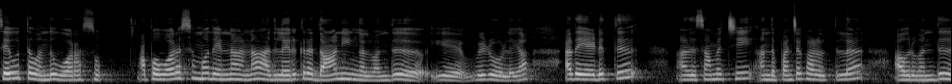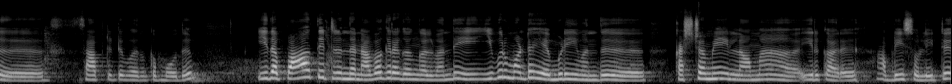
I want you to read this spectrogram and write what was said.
செவுத்தை வந்து உரசும். அப்போ உரசும் போது என்னன்னா அதில் இருக்கிற தானியங்கள் வந்து விழும் இல்லையா? அதை எடுத்து அதை சமைச்சு அந்த பஞ்சகாலத்தில் அவர் வந்து சாப்பிட்டுட்டு இருக்கும்போது இதை பார்த்துட்டு இருந்த நவகிரகங்கள் வந்து இவர் மட்டும் எப்படி வந்து கஷ்டமே இல்லாமல் இருக்காரு அப்படி சொல்லிட்டு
